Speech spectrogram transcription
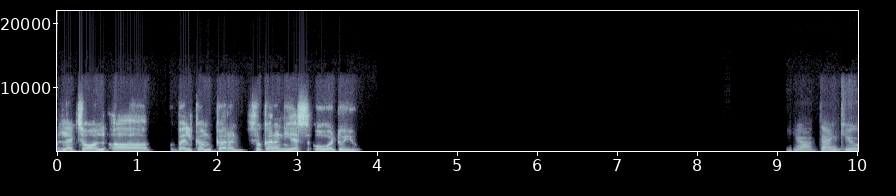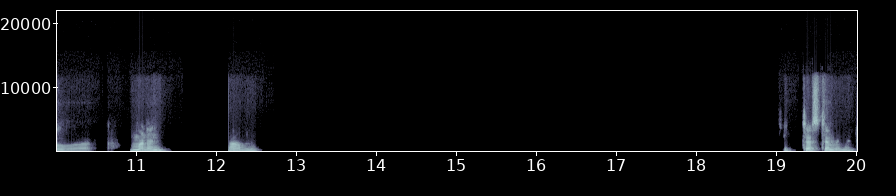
let's all uh, welcome Karan. So Karan, yes, over to you. Yeah, thank you, Manan. Um, just a minute.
